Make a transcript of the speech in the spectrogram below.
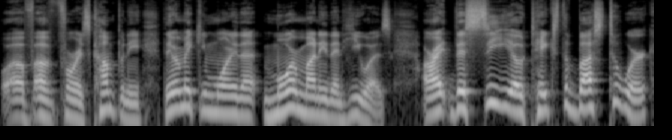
of, of, for his company, they were making more than more money than he was. All right, this CEO takes the bus to work.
